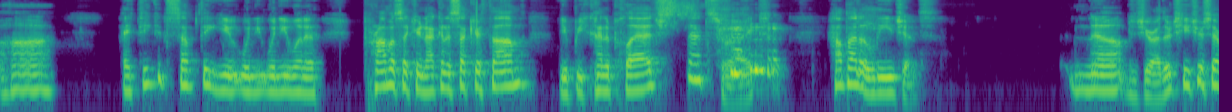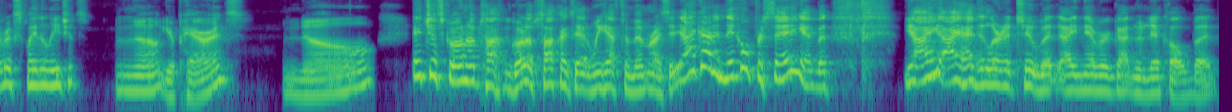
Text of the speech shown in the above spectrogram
Uh, I think it's something you when you when you want to promise like you're not going to suck your thumb, you be kind of pledge. That's right. How about allegiance? No. Did your other teachers ever explain allegiance? No. Your parents? No. It's just grown up talking. Grown ups talk like that, and we have to memorize it. Yeah, I got a nickel for saying it, but yeah, I, I had to learn it too, but I never got a nickel. But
